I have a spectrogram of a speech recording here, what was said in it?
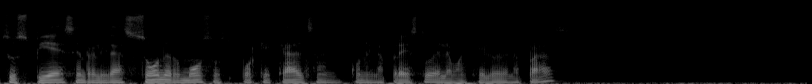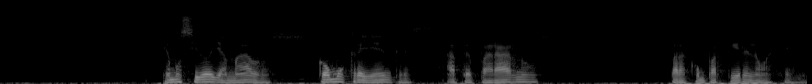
sus pies en realidad son hermosos porque calzan con el apresto del Evangelio de la paz. Hemos sido llamados como creyentes a prepararnos para compartir el Evangelio.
